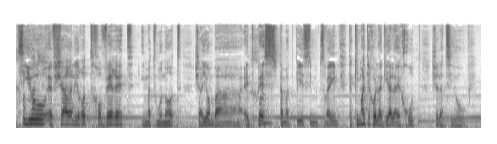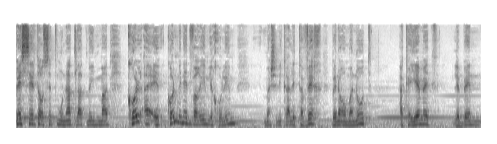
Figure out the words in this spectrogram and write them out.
ציור, ממש... אפשר לראות חוברת עם התמונות, שהיום בהדפס נכון. שאתה מדפיס עם צבעים, אתה כמעט יכול להגיע לאיכות של הציור. פסל, אתה עושה תמונה תלת מימד, כל, כל מיני דברים יכולים, מה שנקרא, לתווך בין האומנות הקיימת לבין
